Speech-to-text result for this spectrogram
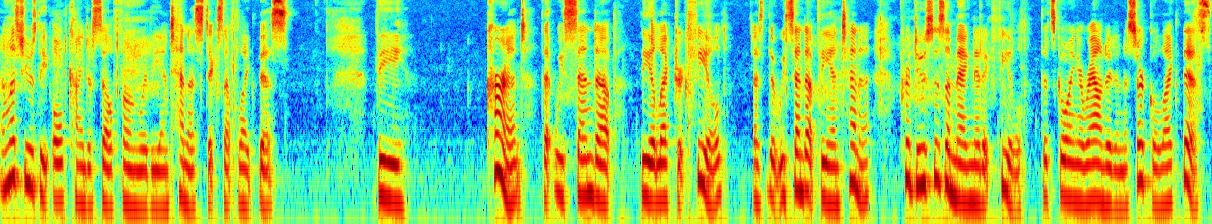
and let's use the old kind of cell phone where the antenna sticks up like this. The current that we send up the electric field, as that we send up the antenna, produces a magnetic field that's going around it in a circle like this.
